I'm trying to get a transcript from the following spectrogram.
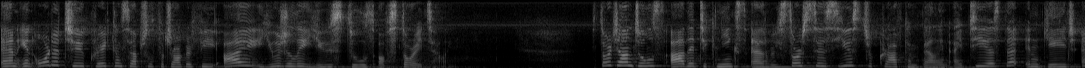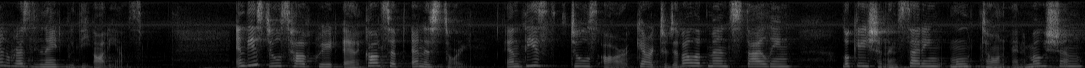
And in order to create conceptual photography, I usually use tools of storytelling. Storytelling tools are the techniques and resources used to craft compelling ideas that engage and resonate with the audience. And these tools help create a concept and a story. And these tools are character development, styling, location and setting, mood, tone, and emotion,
